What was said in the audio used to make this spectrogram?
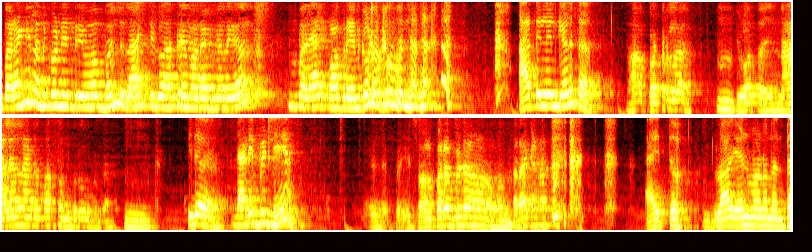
ಬರಂಗಿಲ್ಲ ಅನ್ಕೊಂಡೇನ್ರಿ ಬಂದು ಲಾಸ್ಟಿಗೆ ಆಸೆ ಮಾಡಕ್ ನನಗ. ಮಳ್ಯಾಕ ಪಾಪ ರೇನ್ಕೋಟ್ ಹೋಗ ಬಂದಾನ ಆತ ನಿನ್. ಕೆಲಸ? ಹಾ ಕೊಟ್ರಲ್ಲ. ಇವತ್ತ ನಾಳೆ ನಾಡ ಮತ್ತೆ ಮುಗ್ರು ಹ್ಮ್. ಇದು ದಾಡಿ ಬಿಡ್ಲಿ? ಸ್ವಲ್ಪ ಬಿಡ ಒಂಥರ ಕಾಣತಿ ಆಯ್ತು. ಬ್ಲಾಗ್ ಎಂಡ್ ಮಾಡೋಣ ಅಂತ.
